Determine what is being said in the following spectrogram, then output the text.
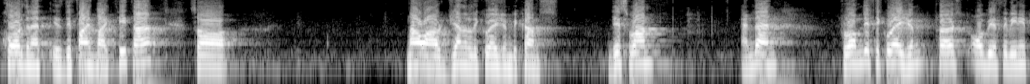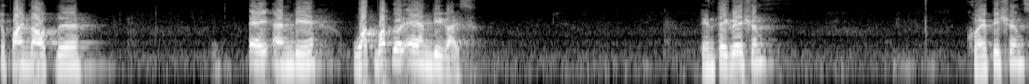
coordinate is defined by theta. So now our general equation becomes this one. And then from this equation, first obviously we need to find out the A and B. What, what were A and B guys? Integration, coefficients,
